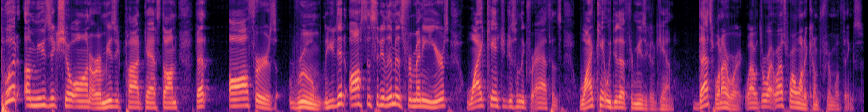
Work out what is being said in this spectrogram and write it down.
Put a music show on or a music podcast on that offers room. You did Austin City Limits for many years. Why can't you do something for Athens? Why can't we do that for music again? That's what I work. That's where I want to come from with things.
